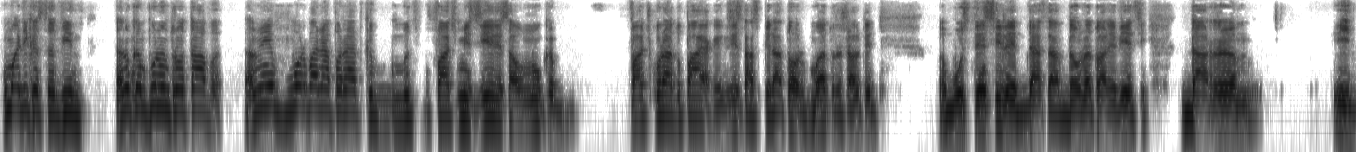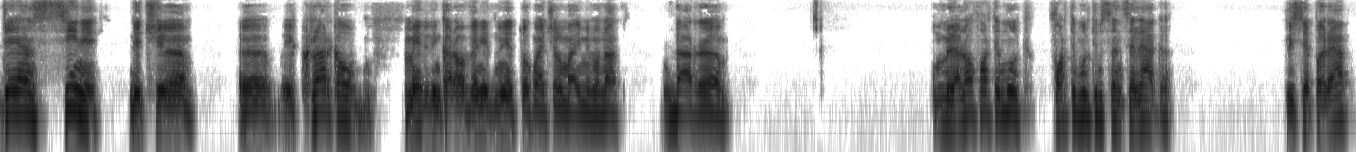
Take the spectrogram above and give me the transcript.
Cum adică să vin? Dar nu că îmi pun într-o tavă. Dar nu e vorba neapărat că faci mizerie sau nu, că faci curat după aia, că există aspirator, mătură și alte ustensile de astea dăunătoare vieții. Dar uh, ideea în sine, deci uh, uh, e clar că au, mediul din care au venit nu e tocmai cel mai minunat, dar uh, le-a luat foarte mult, foarte mult timp să înțeleagă. Li se părea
